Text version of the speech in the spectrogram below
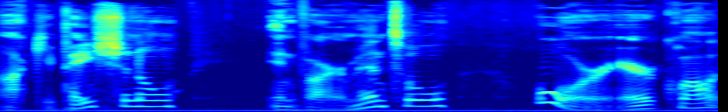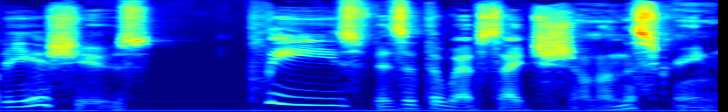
occupational, environmental, or air quality issues, please visit the website shown on the screen.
